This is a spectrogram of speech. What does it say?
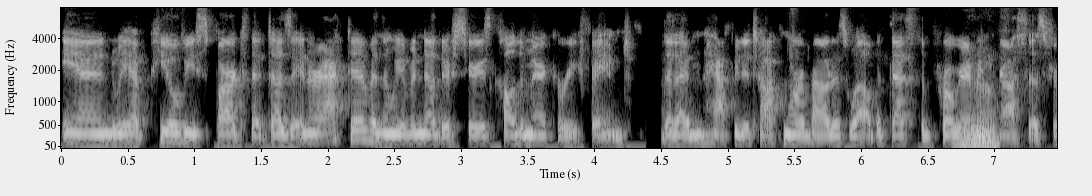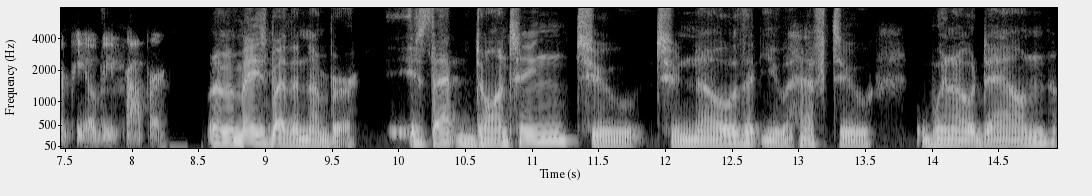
and we have POV Spark that does interactive and then we have another series called America Reframed that I'm happy to talk more about as well, but that's the programming yeah. process for POV proper. I'm amazed by the number is that daunting to to know that you have to winnow down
